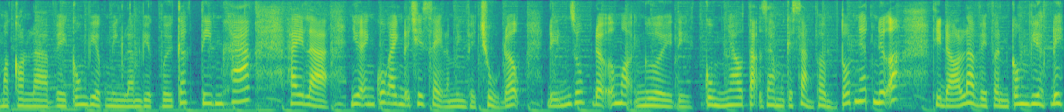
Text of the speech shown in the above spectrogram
mà còn là về công việc mình làm việc với các team khác hay là như anh Quốc Anh đã chia sẻ là mình phải chủ động đến giúp đỡ mọi người để cùng nhau tạo ra một cái sản phẩm tốt nhất nữa. Thì đó là về phần công việc đi.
